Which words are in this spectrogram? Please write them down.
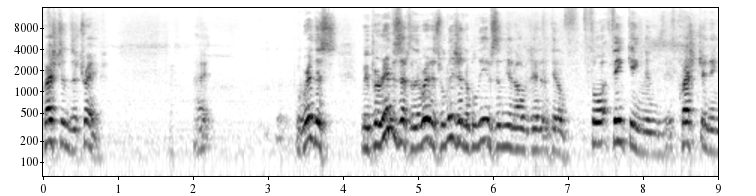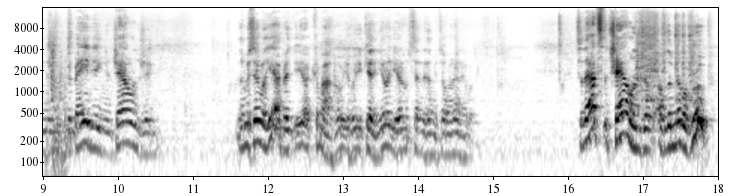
questions a trade, right? But we're this we we're this religion that believes in you know you know, thought, thinking and questioning and debating and challenging. And then we say, well, yeah, but you know, come on, who, who are you kidding? You don't you don't understand anything we're talking anyway. So that's the challenge of, of the middle group.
